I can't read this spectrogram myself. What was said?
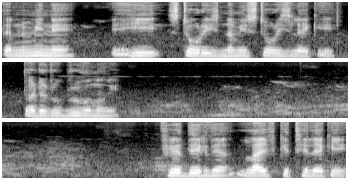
ਤਿੰਨ ਮਹੀਨੇ ਇਹੀ ਸਟੋਰੀਜ਼ ਨਵੀਂ ਸਟੋਰੀਜ਼ ਲੈ ਕੇ ਤੁਹਾਡੇ ਰੂਬਰੂ ਹੋਵਾਂਗੇ। ਫਿਰ ਦੇਖਦੇ ਹਾਂ ਲਾਈਫ ਕਿੱਥੇ ਲੈ ਕੇ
